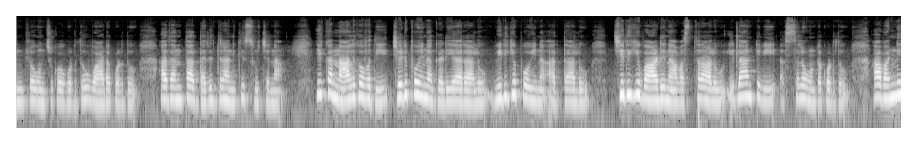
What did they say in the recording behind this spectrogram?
ఇంట్లో ఉంచుకోకూడదు వాడకూడదు. అదంతా దరిద్రానికి సూచన. ఇక నాలుగవది చెడిపోయిన గడియారాలు విరిగిపోయిన అద్దాలు చిరిగి వాడిన వస్త్రాలు ఇలాంటివి అస్సలు ఉండకూడదు. అవన్నీ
